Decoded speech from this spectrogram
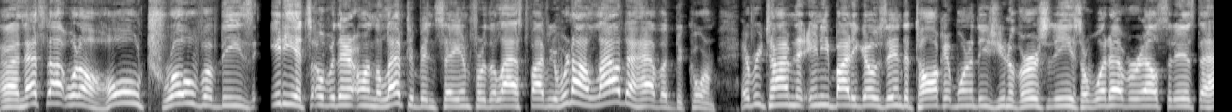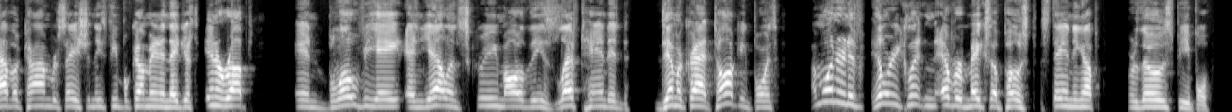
And that's not what a whole trove of these idiots over there on the left have been saying for the last five years. We're not allowed to have a decorum. Every time that anybody goes in to talk at one of these universities or whatever else it is to have a conversation, these people come in and they just interrupt and bloviate and yell and scream all of these left handed Democrat talking points. I'm wondering if Hillary Clinton ever makes a post standing up for those people,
